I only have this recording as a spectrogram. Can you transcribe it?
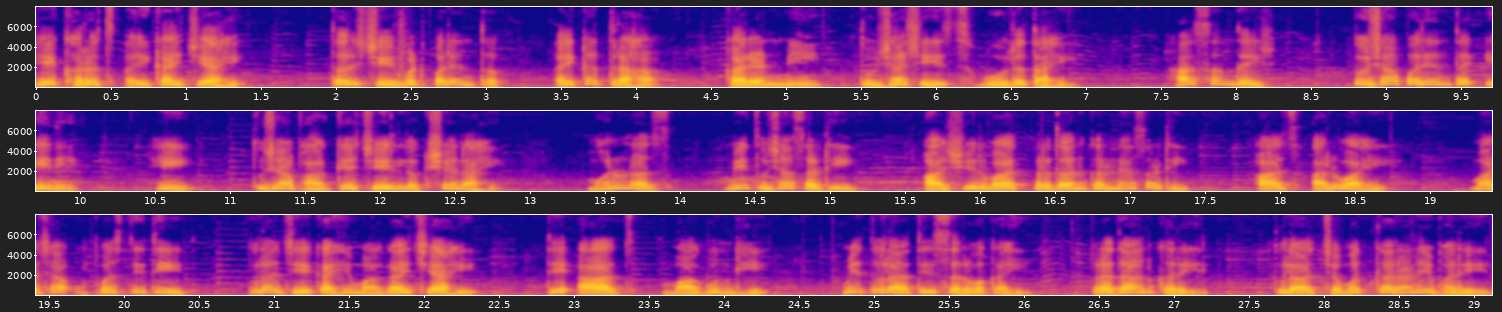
हे खरंच ऐकायचे आहे तर शेवटपर्यंत ऐकत राहा कारण मी तुझ्याशीच बोलत आहे. हा संदेश तुझ्यापर्यंत येणे हे तुझ्या भाग्याचे लक्षण आहे. म्हणूनच मी तुझ्यासाठी आशीर्वाद प्रदान करण्यासाठी आज आलो आहे. माझ्या उपस्थितीत तुला जे काही मागायचे आहे ते आज मागून घे. मी तुला ते सर्व काही प्रदान करेल. तुला चमत्काराने भरेल.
